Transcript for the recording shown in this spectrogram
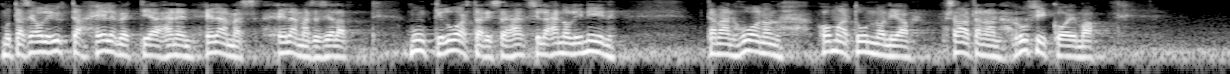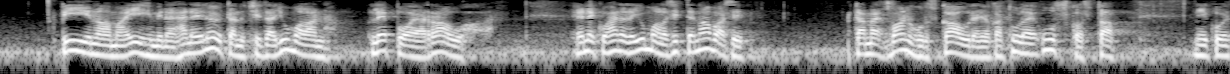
mutta se oli yhtä helvettiä hänen elämässä, elämänsä siellä munkkiluostarissa, sillä hän oli niin tämän huonon omatunnon ja saatanan rusikoima, piinaama ihminen. Hän ei löytänyt sitä Jumalan lepoa ja rauhaa. Ennen kuin hänelle Jumala sitten avasi tämä vanhurskauden, joka tulee uskosta, niin kuin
